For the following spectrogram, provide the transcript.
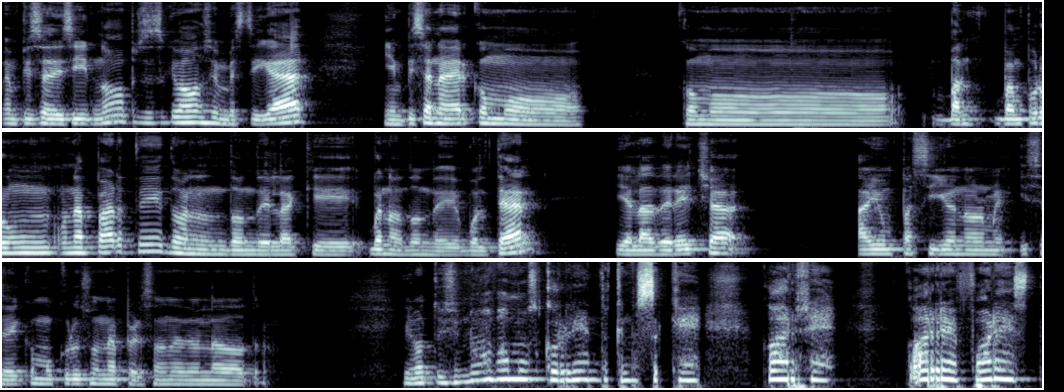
empieza a decir, no, pues es que vamos a investigar y empiezan a ver como, como van, por una parte donde, donde la que, bueno, donde voltean y a la derecha hay un pasillo enorme y se ve como cruza una persona de un lado a otro. Y el vato dice, no, vamos corriendo, que no sé qué. Corre, corre, Forest.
